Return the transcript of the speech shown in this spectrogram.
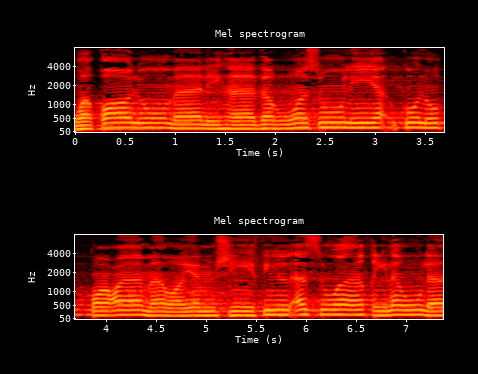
وقالوا ما لهذا الرسول ياكل الطعام ويمشي في الاسواق لولا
